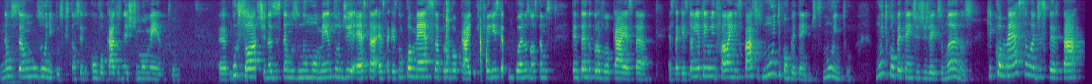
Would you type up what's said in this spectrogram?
não são os únicos que estão sendo convocados neste momento. É, por sorte, nós estamos num momento onde esta, esta questão começa a provocar. Eu fico feliz que há cinco anos nós estamos tentando provocar esta, esta questão, e eu tenho ido falar em espaços muito competentes, muito, muito competentes de direitos humanos, que começam a despertar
